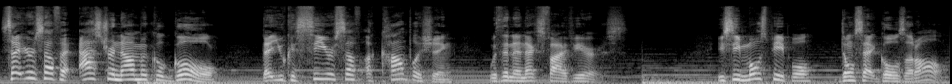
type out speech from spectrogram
Set yourself an astronomical goal that you could see yourself accomplishing within the next five years. You see, most people don't set goals at all.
